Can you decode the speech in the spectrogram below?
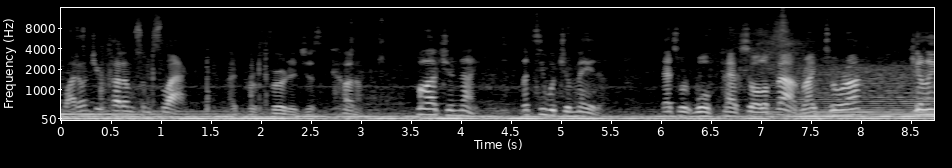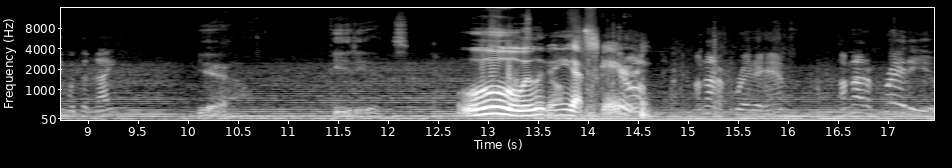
Why don't you cut him some slack? I'd prefer to just cut him. Pull out your knife. Let's see what you're made of. That's what Wolfpack's all about, right, Turok? Killing with the knife? Yeah, it is. Ooh, look, at he got scared. I'm not afraid of him. I'm not afraid of you.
